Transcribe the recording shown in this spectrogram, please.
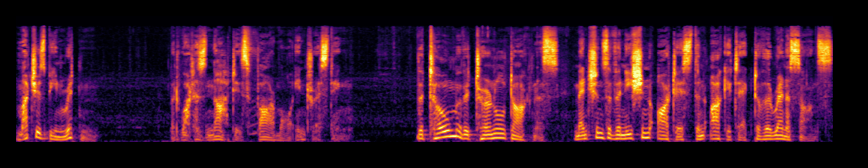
Much has been written, but what has not is far more interesting. The Tome of Eternal Darkness mentions a Venetian artist and architect of the Renaissance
